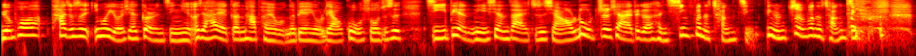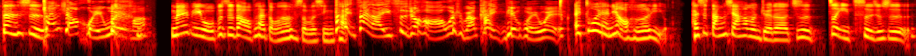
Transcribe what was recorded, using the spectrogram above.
原 po 他就是因为有一些个人经验，而且他也跟他朋友那边有聊过，说就是即便你现在就是想要录制下来这个很兴奋的场景，令人振奋的场景，但是他想要回味吗？Maybe 我不知道，我不太懂那是什么心态。那你再来一次就好啊，为什么要看影片回味？哎，对，你好合理哦。还是当下他们觉得就是这一次就是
